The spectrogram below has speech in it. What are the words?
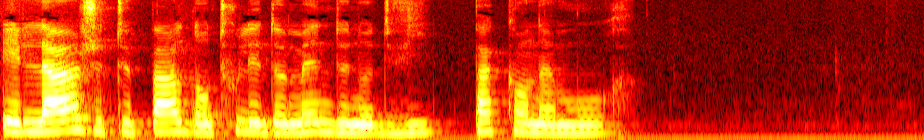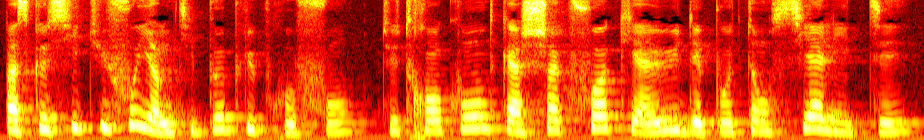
Et là, je te parle dans tous les domaines de notre vie, pas qu'en amour. Parce que si tu fouilles un petit peu plus profond, tu te rends compte qu'à chaque fois qu'il y a eu des potentialités,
